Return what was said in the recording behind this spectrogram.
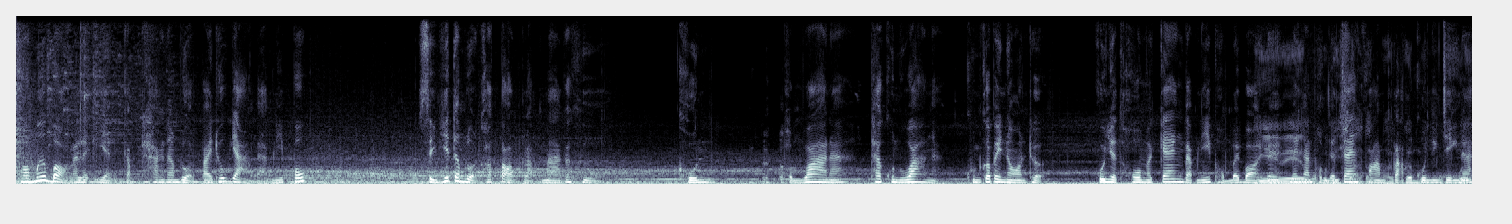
พอเมื่อบอกรายละเอียดกับทางตำรวจไปทุกอย่างแบบนี้ปุ๊บ สิ่งที่ตำรวจเขาตอบกลับมาก็คือ คุณ ผมว่านะ ถ้าคุณว่างอะ คุณก็ไปนอนเถอะ คุณอย่าโทรมาแกล้งแบบนี้ผมบ่อยๆเลยไม่งั้นผมจะแจ้งความกลับคุณจริง ๆ นะ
